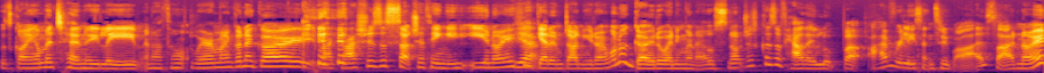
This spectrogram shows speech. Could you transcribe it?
was going on maternity leave, and I thought, where am I gonna go? Like lashes are such a thing. You, you know, if Yeah. you get them done, you don't want to go to anyone else, not just because of how they look, but I have really sensitive eyes. So I know.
